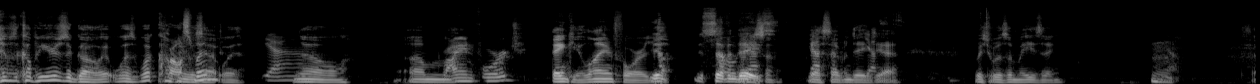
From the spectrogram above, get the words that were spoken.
It was a couple years ago. It was what company was that with? Yeah. No, um. Lion Forge. Thank you, Lion Forge. Yeah. It's seven Oh, days. So- yeah, seven days. Yes. Yeah, which was amazing. Hmm. Yeah. So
